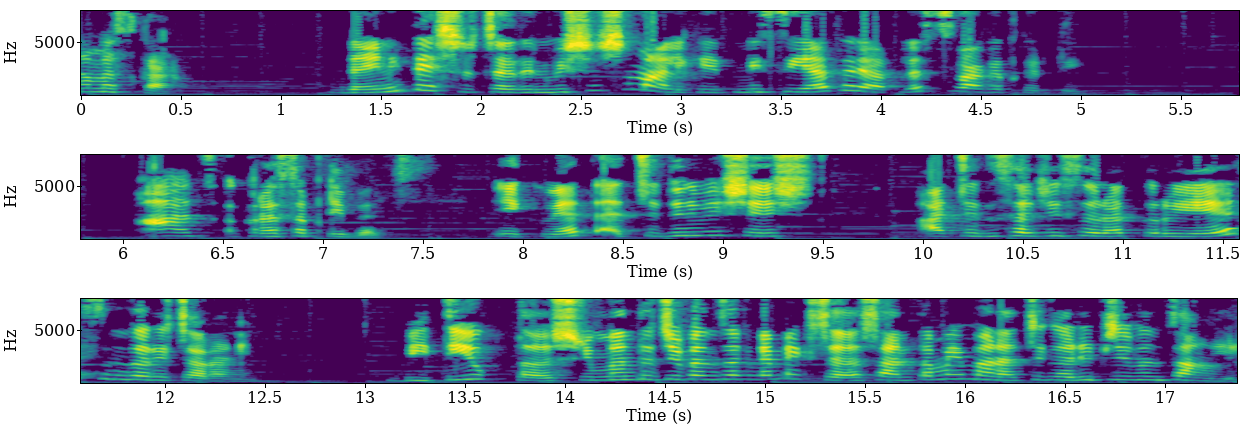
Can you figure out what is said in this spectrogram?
दैनिक देशाच्या दिन विशेष मालिकेत मी सिया तरी आपलं स्वागत करते. आज अकरा सप्टेंबर. ऐकूयात आजचे दिन विशेष. आजच्या दिवसाची सुरुवात करूया या सुंदर विचाराने. भीतीयुक्त श्रीमंत जीवन जगण्यापेक्षा शांतमय मनाचे गरीब जीवन चांगले.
